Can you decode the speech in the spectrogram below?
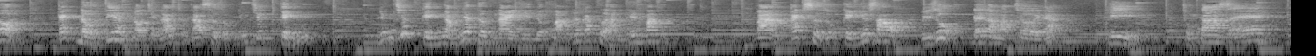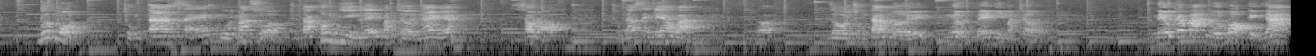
rồi, cách đầu tiên đó chính là chúng ta sử dụng những chiếc kính. Những chiếc kính ngắm nhật thực này thì được bán ở các cửa hàng thiên văn. Và cách sử dụng kính như sau. Ví dụ, đây là mặt trời nhé thì chúng ta sẽ, bước một, chúng ta sẽ cúi mắt xuống. Chúng ta không nhìn lên mặt trời ngay nhé sau đó, chúng ta sẽ đeo vào. Rồi rồi chúng ta mới ngẩng lên nhìn mặt trời. Nếu các bạn muốn bỏ kính ra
